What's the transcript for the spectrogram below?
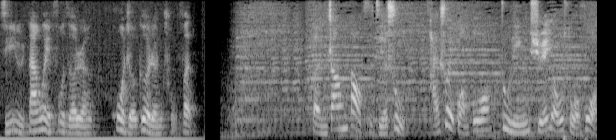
给予单位负责人或者个人处分。本章到此结束。财税广播，祝您学有所获。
